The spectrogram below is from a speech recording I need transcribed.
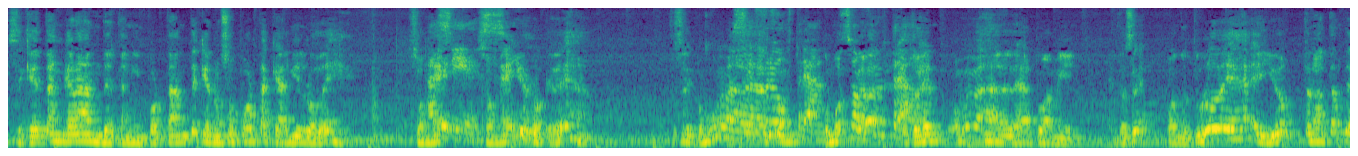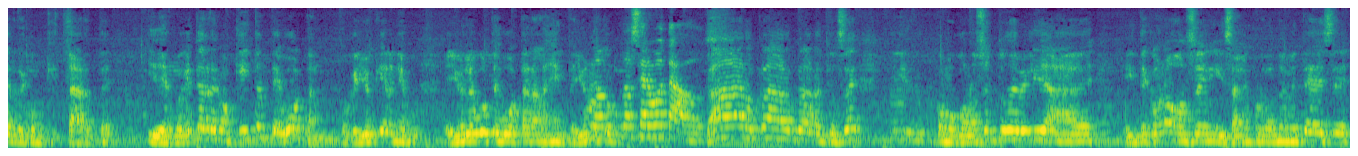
se queda tan grande, tan importante que no soporta que alguien lo deje. Son, e-, son ellos los que dejan. Entonces, ¿cómo me vas a dejar frustran, ¿cómo son Entonces, ¿cómo me vas a dejar tú a mí? Entonces, cuando tú lo dejas, ellos tratan de reconquistarte y después que te reconquistan, te votan, porque ellos quieren, ellos les gusta votar a la gente. Ellos no, no, ser votados. Claro, claro, claro. Entonces, como conocen tus debilidades y te conocen y saben por dónde meterse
